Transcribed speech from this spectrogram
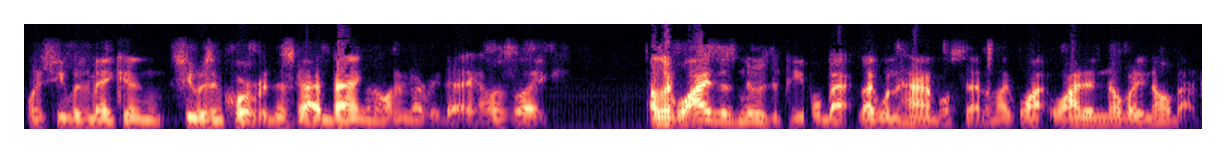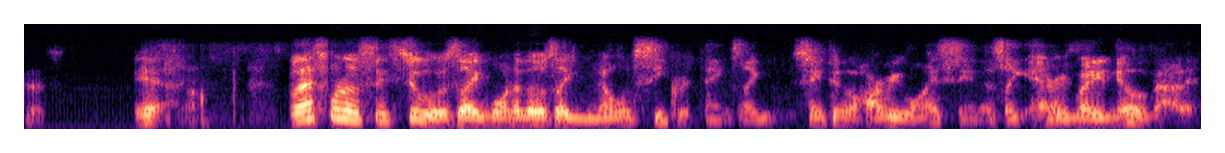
when she was making, she was in court with this guy banging on him every day. I was like, I was like, why is this news to people? Back like when Hannibal said, I'm like, why why didn't nobody know about this? Yeah. Well, that's one of those things too. It was like one of those like known secret things. Like same thing with Harvey Weinstein. It's like everybody knew about it,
